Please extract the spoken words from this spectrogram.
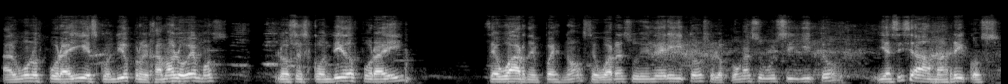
algunos por ahí escondidos porque jamás lo vemos los escondidos por ahí se guarden pues no se guarden su dinerito se lo pongan su bolsillito y así se hagan más ricos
